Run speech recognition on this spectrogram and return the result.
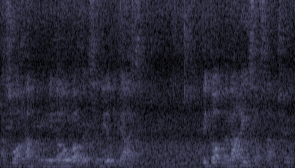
That's what happened with Oral Roberts and the other guys. They got their eyes off that truth.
